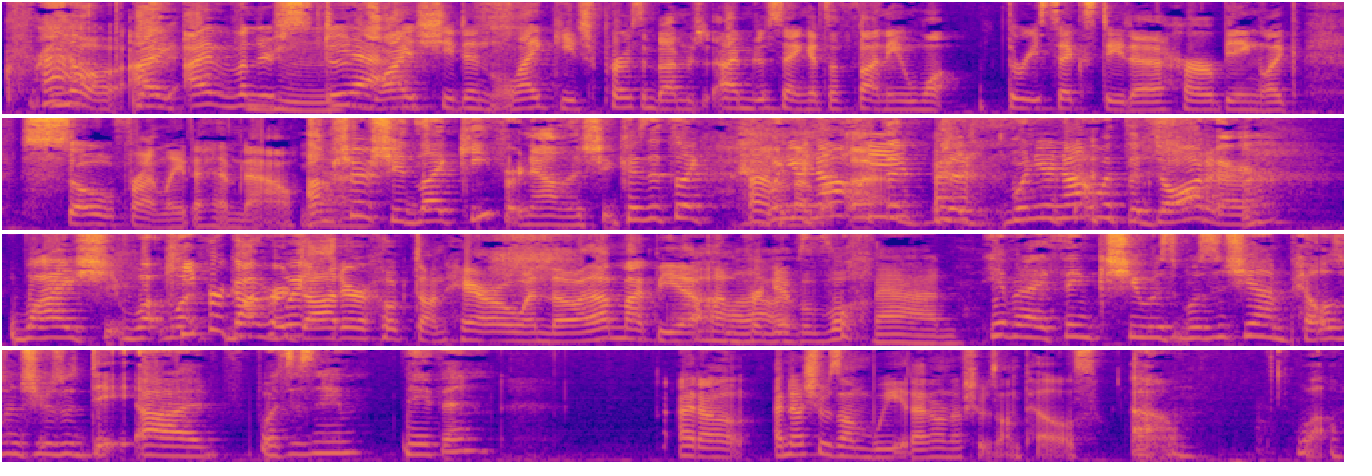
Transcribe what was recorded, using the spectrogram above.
crap. No, Like, I, I've understood Yeah. why she didn't like each person, but I'm just, I'm just saying it's a funny one, 360 to her being like so friendly to him now. I'm sure she'd like Kieffer now that she because it's like when you're not with the, the when you're not with the daughter. Why she? What, what Kieffer got what- her what- daughter hooked on heroin though. That might be uh, Oh, unforgivable. bad. Yeah, but I think she was wasn't she on pills when she was with Da- uh what's his name Nathan? I don't. I know she was on weed. I don't know if she was on pills. Oh, well,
